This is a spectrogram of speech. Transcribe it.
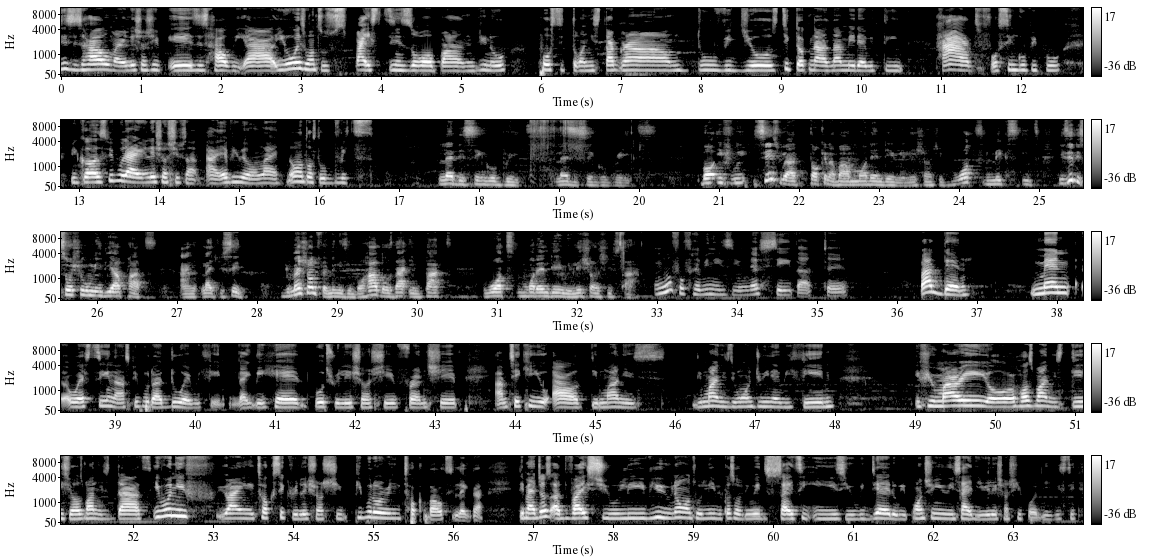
this is how my relationship is, this is how we are. You always want to spice things up and you know post it on Instagram, do videos. TikTok now has now made everything hard for single people because people that are in relationships are, are everywhere online. They want us to breathe. let the single breathe let the single breathe but if we since we are talking about modern day relationship what makes it is it the social media part and like you said you mentioned feminism but how does that impact what modern day relationships are? You know for feminism let's say that uh, back then men were seen as people that do everything like the head both relationship friendship. I'm taking you out the man is the man is the one doing everything if you marry your husband is this your husband is that even if you are in a toxic relationship people don't really talk about it like that. They might just advise you leave you you don't want to leave because of the way the society is. You'll be there they'll be punching you inside the relationship or the this thing.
